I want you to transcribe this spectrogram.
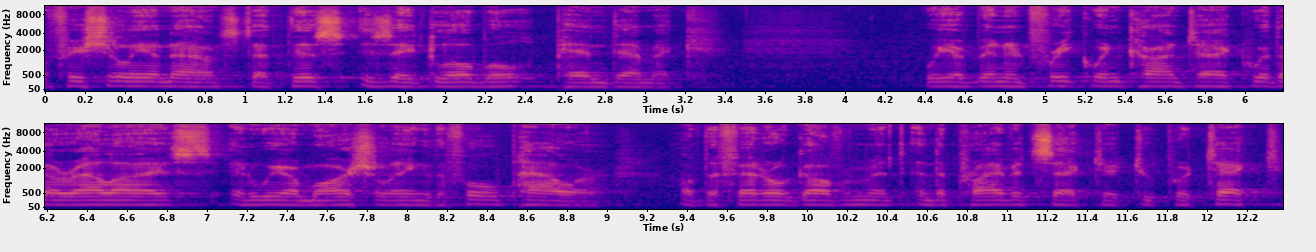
officially announced that this is a global pandemic. We have been in frequent contact with our allies, and we are marshaling the full power of the federal government and the private sector to protect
